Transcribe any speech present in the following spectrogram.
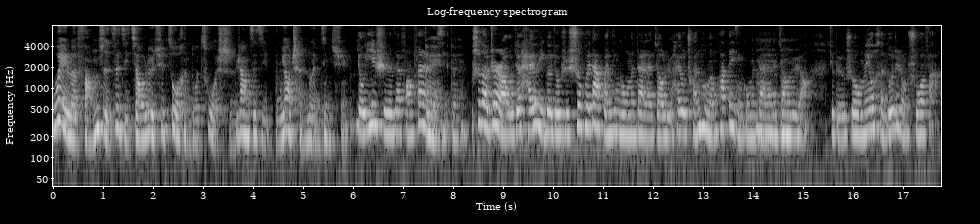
为了防止自己焦虑，去做很多措施，让自己不要沉沦进去。有意识的在防范这对些。对，说到这儿啊，我觉得还有一个就是社会大环境给我们带来焦虑，还有传统文化背景给我们带来的焦虑啊。就比如说，我们有很多这种说法，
